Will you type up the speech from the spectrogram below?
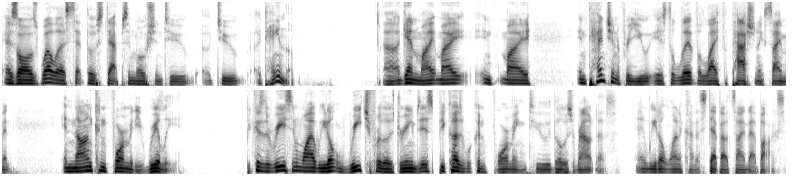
as well as, well as set those steps in motion to uh, to attain them. Uh, again, my my in, my intention for you is to live a life of passion, excitement, and nonconformity. Really, because the reason why we don't reach for those dreams is because we're conforming to those around us, and we don't want to kind of step outside that box.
